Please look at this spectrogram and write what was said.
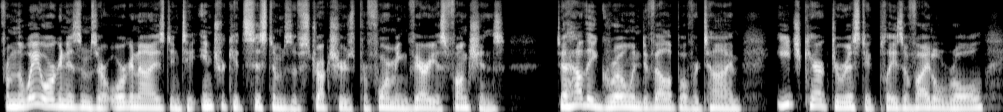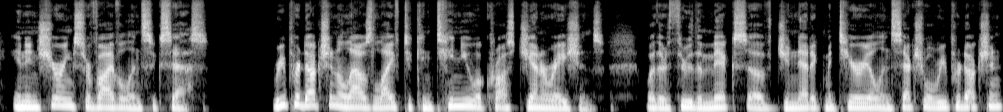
From the way organisms are organized into intricate systems of structures performing various functions, to how they grow and develop over time, each characteristic plays a vital role in ensuring survival and success. Reproduction allows life to continue across generations, whether through the mix of genetic material in sexual reproduction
